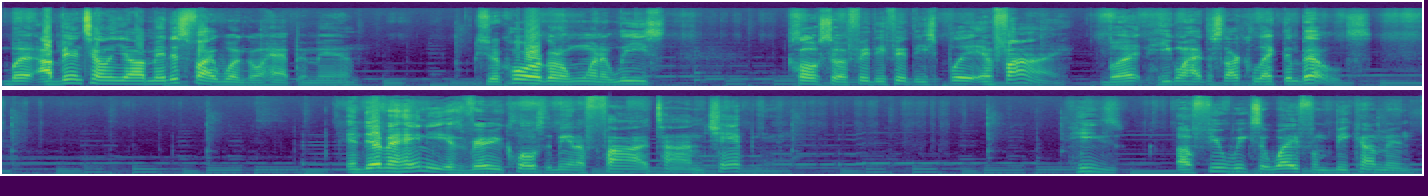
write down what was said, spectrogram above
But I've been telling y'all, man, this fight wasn't gonna happen, man. Shakur gonna want at least close to a 50-50 split and fine. But he gonna have to start collecting belts. And Devin Haney is very close to being a five-time champion. He's a few weeks away from becoming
